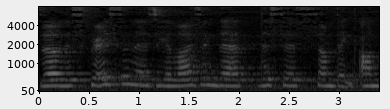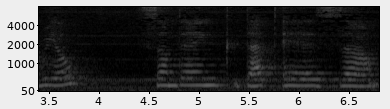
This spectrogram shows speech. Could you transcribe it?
So this person is realizing that this is something unreal, something that is um,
